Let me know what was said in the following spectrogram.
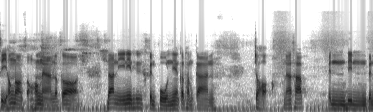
สี่ห้องนอนสองห้องน้ำแล้วก็ ด้านนี้นี่ที่เป็นปูนเนี่ยก็ทำการเจาะนะครับ เป็นดินเป็น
